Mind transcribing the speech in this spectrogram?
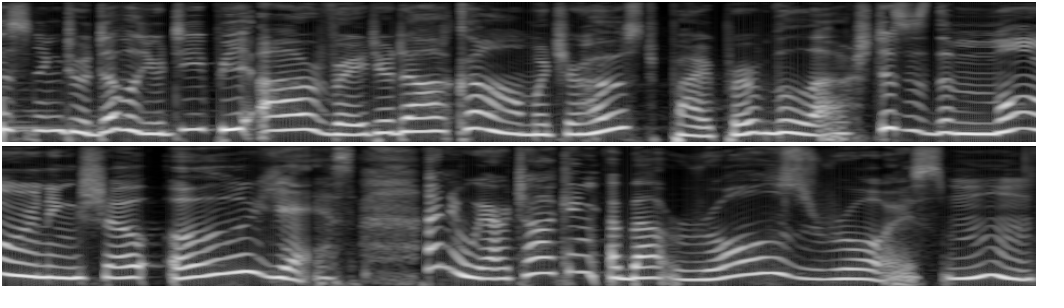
Listening to WTPRradio.com with your host, Piper Blush. This is the morning show, oh yes. And we are talking about Rolls Royce. Mm,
